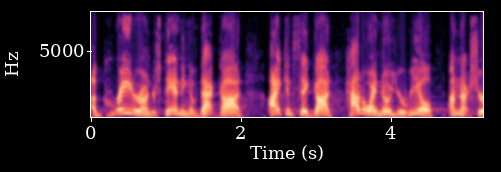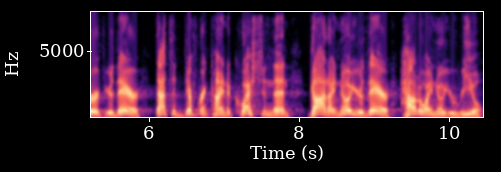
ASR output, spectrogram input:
a greater understanding of that God. I can say, God, how do I know you're real? I'm not sure if you're there. That's a different kind of question than, God, I know you're there. How do I know you're real?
